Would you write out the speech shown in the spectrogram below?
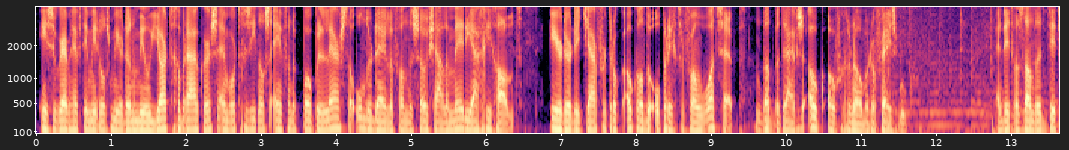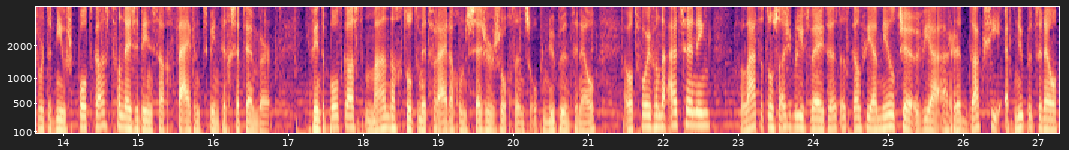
Instagram heeft inmiddels meer dan een miljard gebruikers en wordt gezien als een van de populairste onderdelen van de sociale media gigant. Eerder dit jaar vertrok ook al de oprichter van WhatsApp. Dat bedrijf is ook overgenomen door Facebook. En dit was dan de Dit wordt het nieuws podcast van deze dinsdag 25 september. Je vindt de podcast maandag tot en met vrijdag om 6 uur ochtends op nu.nl. En wat voor je van de uitzending? Laat het ons alsjeblieft weten. Dat kan via mailtje via redactie.nu.nl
